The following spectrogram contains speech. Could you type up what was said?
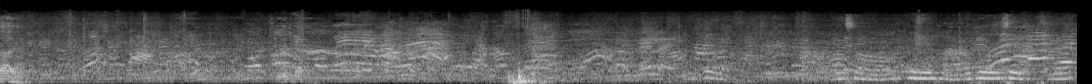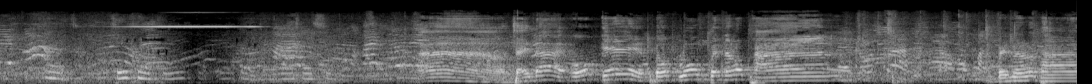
กล้ๆเดี๋ยวหน่อยวันสองเพลงหาเพลงสิบค่ะที่ขอบคุณแต่ไม่ได้ใช้สิบ อ้าวใช้ได้โอ เคตกลงเป็นนรพาน เป็นนรพาน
